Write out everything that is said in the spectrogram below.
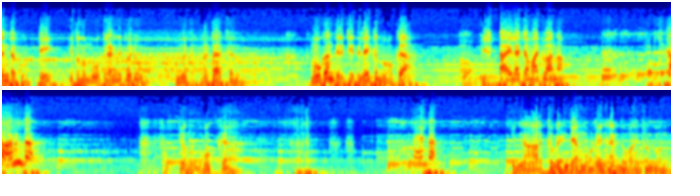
അച്ഛന്റെ കുട്ടി. ഇതൊന്ന് മൂക്കിലണിഞ്ഞിട്ട് വരൂ. ഒന്ന് കാണട്ടെ അച്ഛൻ. മുഖം തിരിച്ച് ഇതിലേക്ക് നോക്കുക. ഇഷ്ടായില്ല അച്ഛൻ മാറ്റി വാങ്ങാം. എനിക്ക് കാണണ്ട. കുട്ടി ഒന്ന് നോക്കുക. വേണ്ട. പിന്നെ ആർക്ക് വേണ്ടിയാ മോളെ ഞാനിത് വാങ്ങിച്ചോണ്ട് വന്നു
